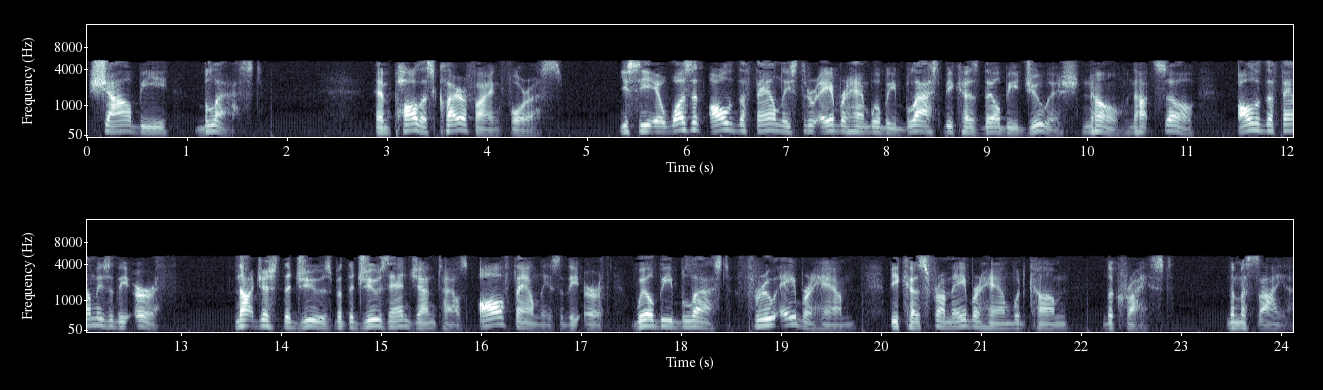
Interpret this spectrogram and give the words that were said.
shall be blessed. And Paul is clarifying for us. You see, it wasn't all of the families through Abraham will be blessed because they'll be Jewish. No, not so. All of the families of the earth, not just the Jews, but the Jews and Gentiles, all families of the earth will be blessed through Abraham because from Abraham would come the Christ, the Messiah,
